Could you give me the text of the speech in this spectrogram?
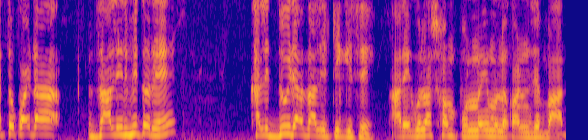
এত কয়টা জালির ভিতরে খালি দুইটা জালি টিকিছে, আর এগুলা সম্পূর্ণই মনে করেন যে বাদ।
